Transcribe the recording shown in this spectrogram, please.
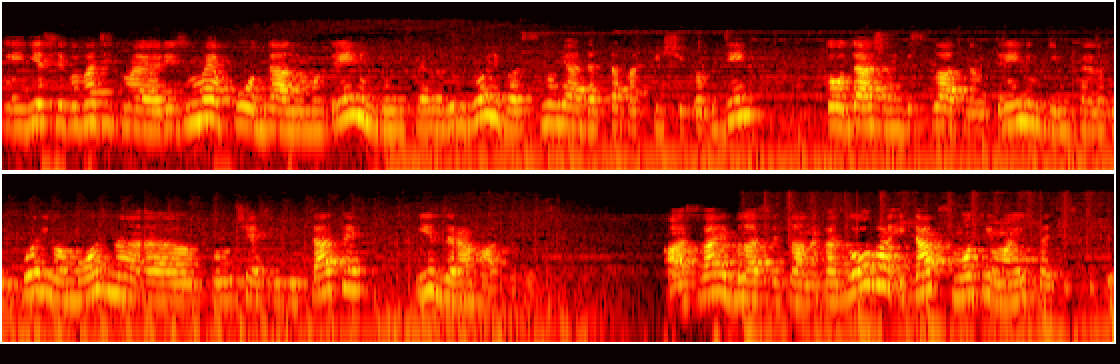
если выводить мое резюме по данному тренингу Михаила Григорьева с нуля до 100 подписчиков в день, то даже на бесплатном тренинге Михаила Григорьева можно э, получать результаты и зарабатывать. А с вами была Светлана Козлова. Итак, смотрим мою статистику.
